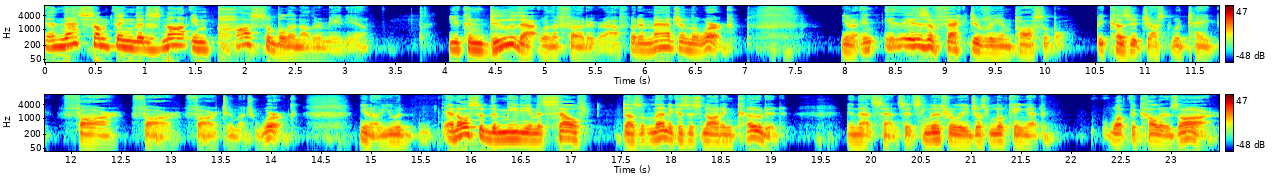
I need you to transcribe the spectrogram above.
And that's something that is not impossible in other media. You can do that with a photograph, but imagine the work. You know, it is effectively impossible because it just would take far, far, far too much work. You know, you would, and also the medium itself doesn't lend it because it's not encoded in that sense. It's literally just looking at what the colors are.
